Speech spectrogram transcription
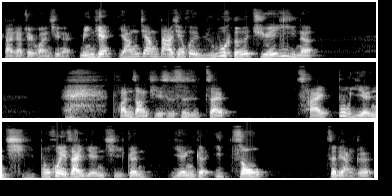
大家最关心的，明天杨绛大线会如何决议呢？团长其实是在猜不延期，不会再延期，跟延个一周，这两个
